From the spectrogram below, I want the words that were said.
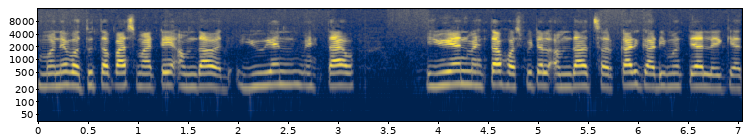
મને વધુ તપાસ માટે Ahmedabad, UN Mehta UN Mehta hospital, Ahmedabad સરકારી ગાડીમાં ત્યાં લઈ ગયા.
